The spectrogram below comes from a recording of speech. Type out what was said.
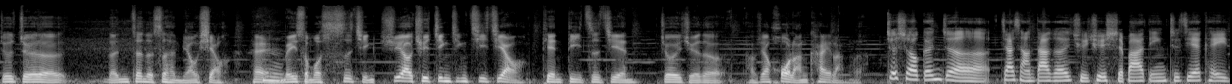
就觉得人真的是很渺小，嘿，嗯、没什么事情需要去斤斤计较，天地之间就会觉得好像豁然开朗了。这时候跟着嘉祥大哥一起去十八丁，直接可以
